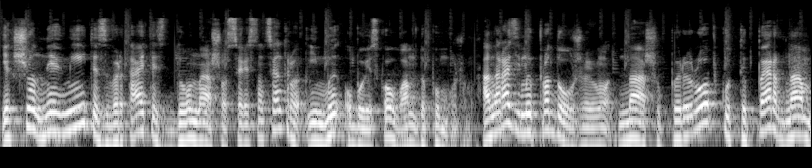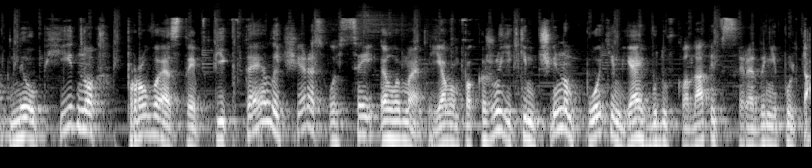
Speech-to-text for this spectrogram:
Якщо не вмієте, звертайтесь до нашого сервісного центру, і ми обов'язково вам допоможемо. А наразі ми продовжуємо нашу переробку. Тепер нам необхідно провести піктейли через ось цей елемент. Я вам покажу, яким чином потім я їх буду вкладати всередині пульта.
